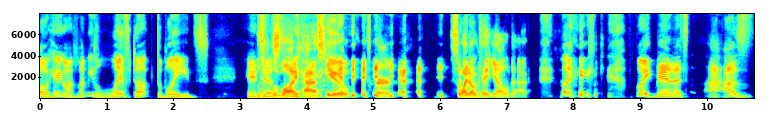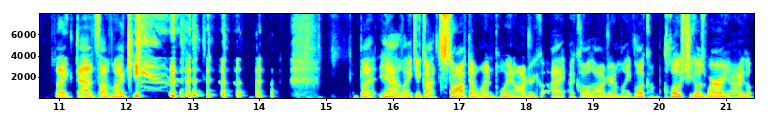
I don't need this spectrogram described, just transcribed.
oh, hang on, let me lift up the blades and just I like, pass you, sir. Yeah, So I don't get yelled at. like, like man, that's I, I was like, that's unlucky. but yeah, like it got stopped at one point. Audrey, I, I called Audrey. I'm like, look, I'm close. She goes, where are you? I go,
